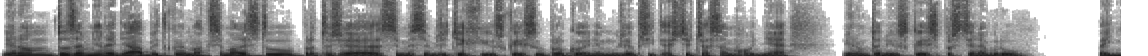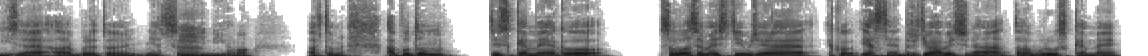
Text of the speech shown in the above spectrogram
jenom to země nedělá Bitcoin maximalistu, protože si myslím, že těch use caseů pro coiny může přijít ještě časem hodně, jenom ten use case prostě nebudou peníze, ale bude to něco hmm. jiného. A, v tom, a potom ty skemy jako souhlasím i s tím, že jako jasně, drtivá většina toho budou skemy,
